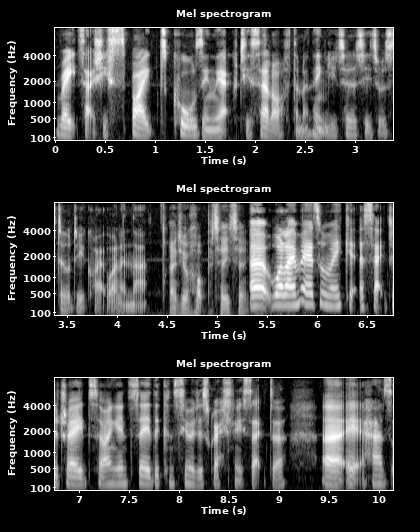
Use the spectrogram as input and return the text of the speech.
rates actually spiked, causing the equity sell-off, then I think utilities would still do quite well in that. And your hot potato? Uh, well, I may as well make it a sector trade. So I'm going to say the consumer discretionary sector. Uh, it has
